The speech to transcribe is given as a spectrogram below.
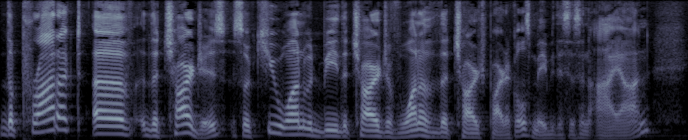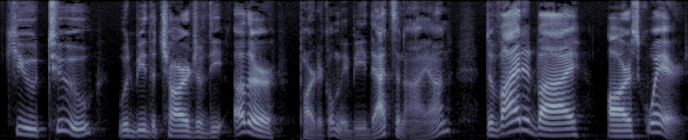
the product of the charges. So Q1 would be the charge of one of the charge particles, maybe this is an ion. Q2 would be the charge of the other particle, maybe that's an ion, divided by r squared.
